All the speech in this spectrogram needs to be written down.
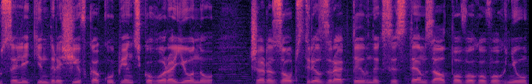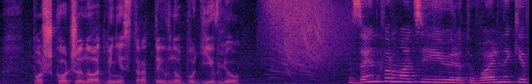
У селі Кіндрашівка Куп'янського району через обстріл з реактивних систем залпового вогню пошкоджено адміністративну будівлю. За інформацією рятувальників,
